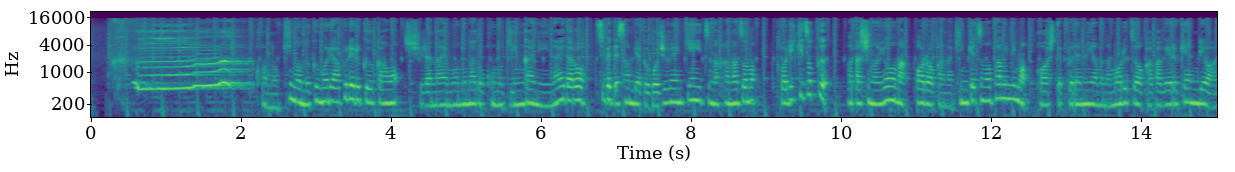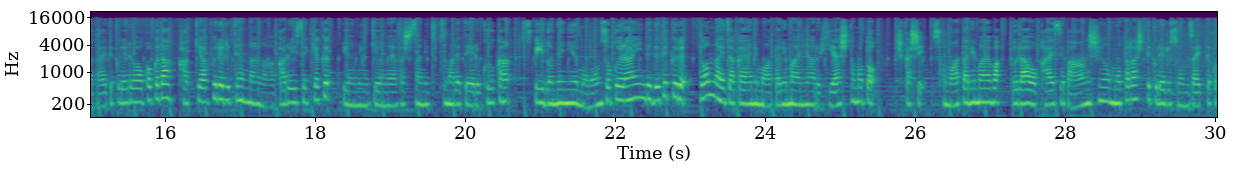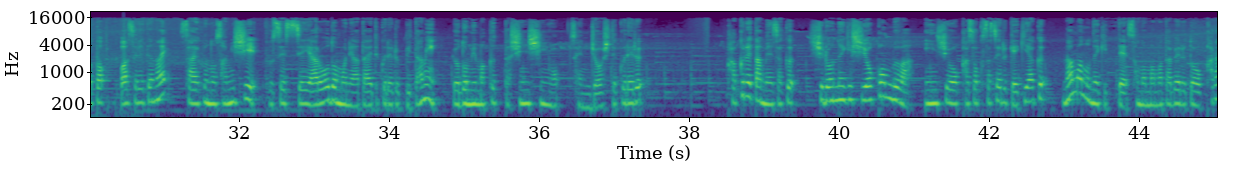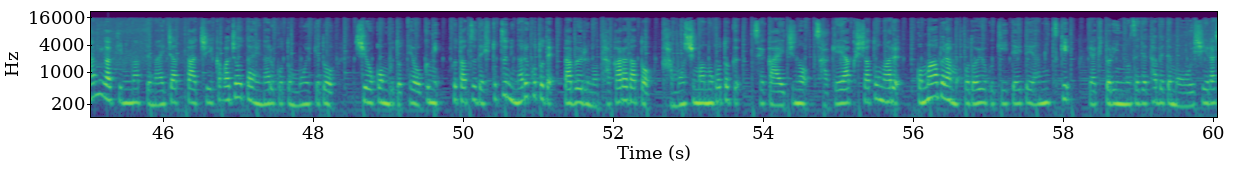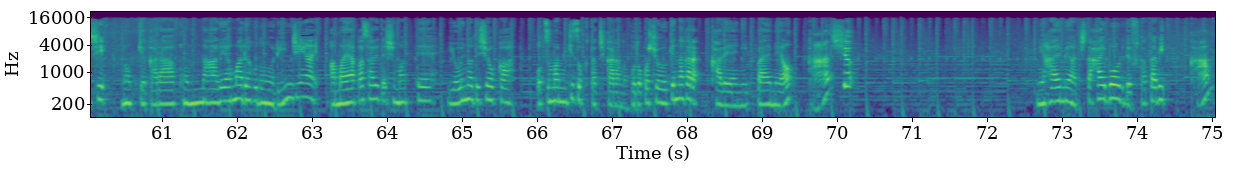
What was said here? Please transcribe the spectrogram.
この木のぬくもりあふれる空間を知らない者などこの銀河にいないだろう。すべて350円均一の花園。鳥貴族。私のような愚かな金欠の民にも、こうしてプレミアムなモルツを掲げる権利を与えてくれる王国だ。活気あふれる店内の明るい接客。郵民級の優しさに包まれている空間。スピードメニューも音速ラインで出てくる。どんな居酒屋にも当たり前にある冷やしトマト。しかし、その当たり前は裏を返せば安心をもたらしてくれる存在ってこと。忘れてない財布の寂しい不節制野郎どもに与えてくれるビタミン。よどみまくった心身を洗浄してくれる。隠れた名作、白ネギ塩昆布は印象を加速させる劇薬。生のネギってそのまま食べると辛みが気になって泣いちゃったちいかわ状態になることも多いけど、塩昆布と手を組み、二つで一つになることでダブルの宝だと、鴨島のごとく世界一の酒役者となる。ごま油も程よく効いていて病みつき、焼き鳥に乗せて食べても美味しいらしい。のっけからこんなあれ余るほどの隣人愛、甘やかされてしまって良いのでしょうか。おつまみ貴族たちからの施しを受けながら、カレーに1杯目を監修2杯目はチタハイボールで再び乾杯。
